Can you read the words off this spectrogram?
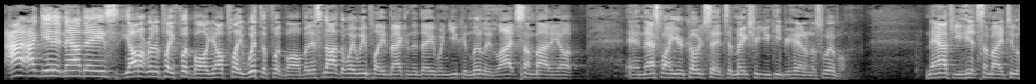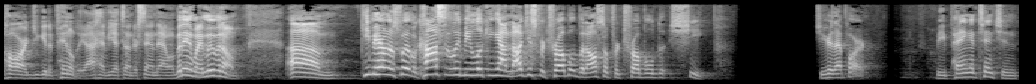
I, I, get it nowadays. Y'all don't really play football. Y'all play with the football, but it's not the way we played back in the day when you can literally light somebody up. And that's why your coach said to make sure you keep your head on a swivel. Now, if you hit somebody too hard, you get a penalty. I have yet to understand that one. But anyway, moving on. Um, keep your head on a swivel. Constantly be looking out, not just for trouble, but also for troubled sheep. Did you hear that part? Be paying attention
